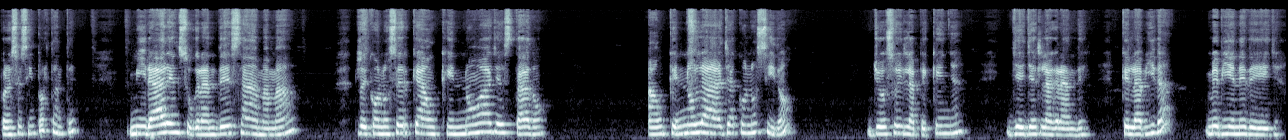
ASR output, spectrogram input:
Por eso es importante mirar en su grandeza a mamá, reconocer que aunque no haya estado, aunque no la haya conocido, yo soy la pequeña y ella es la grande, que la vida me viene de ella,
